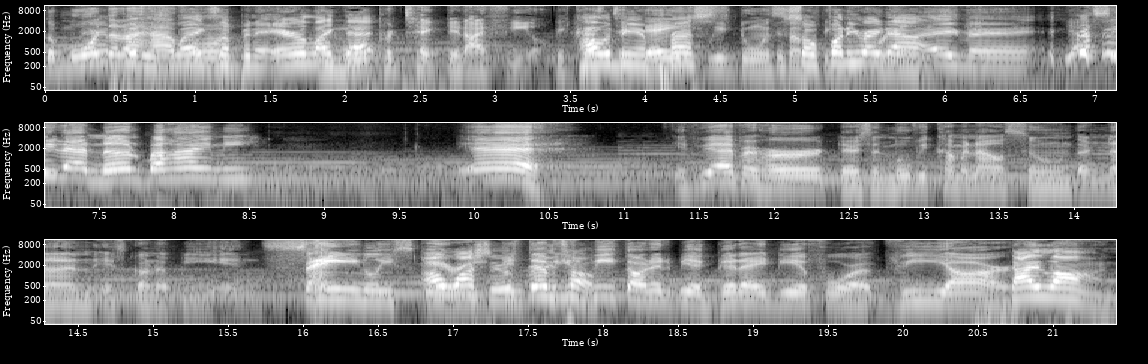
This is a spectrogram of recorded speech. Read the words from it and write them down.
the more Man that put I his have legs on, up in the air like the more that. protected I feel. Because Holla being today pressed. we doing It's something so funny right now. Hey man. Y'all see that nun behind me? Yeah. If you haven't heard, there's a movie coming out soon. The Nun is gonna be insanely scary. I watched it. It was and WB thought it'd be a good idea for a VR. Dylon.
